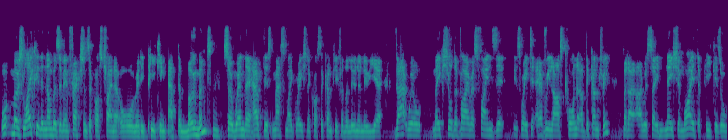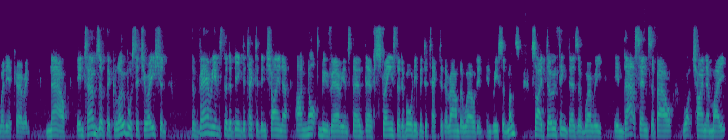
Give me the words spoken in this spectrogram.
Well, most likely the numbers of infections across China are already peaking at the moment. Mm. So when they have this mass migration across the country for the Lunar New Year, that will make sure the virus finds it, its way to every last corner of the country. But I, I would say nationwide, the peak is already occurring now. In terms of the global situation, the variants that are being detected in China are not new variants. They're, they're strains that have already been detected around the world in, in recent months. So I don't think there's a worry in that sense about what China might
